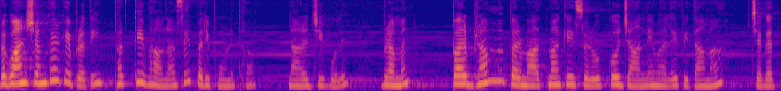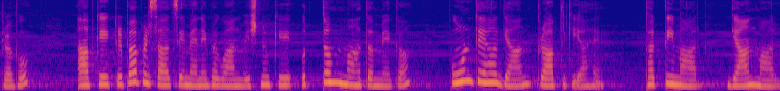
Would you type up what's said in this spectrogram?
भगवान शंकर के प्रति भक्ति भावना से परिपूर्ण था। नारद जी बोले ब्राह्मण पर ब्रह्म परमात्मा के स्वरूप को जानने वाले पितामह, जगत प्रभु, आपके कृपा प्रसाद से मैंने भगवान विष्णु के उत्तम महात्म्य का पूर्णतः ज्ञान प्राप्त किया है। भक्ति मार्ग, ज्ञान मार्ग,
